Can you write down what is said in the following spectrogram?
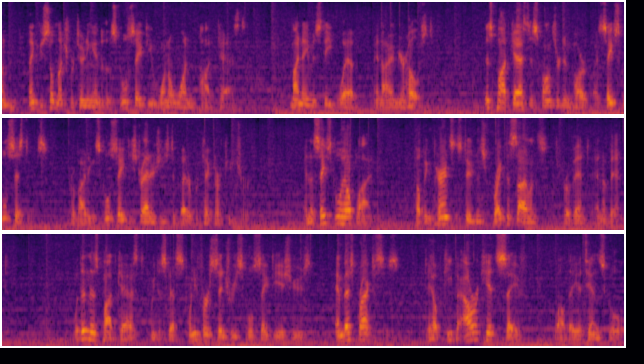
Everyone. Thank you so much for tuning into the School Safety 101 podcast. My name is Steve Webb, and I am your host. This podcast is sponsored in part by Safe School Systems, providing school safety strategies to better protect our future, and the Safe School Helpline, helping parents and students break the silence to prevent an event. Within this podcast, we discuss 21st century school safety issues and best practices to help keep our kids safe while they attend school.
